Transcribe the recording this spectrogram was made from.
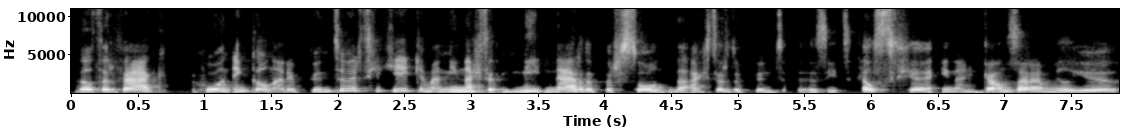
dat er vaak gewoon enkel naar je punten werd gekeken, maar niet naar, niet naar de persoon die achter de punten zit. Als je in een kansarm milieu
